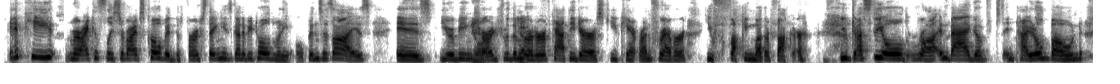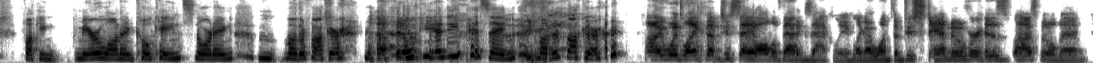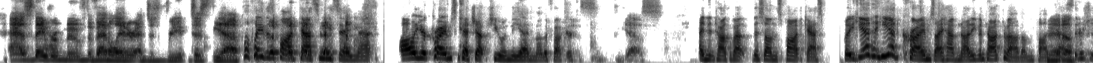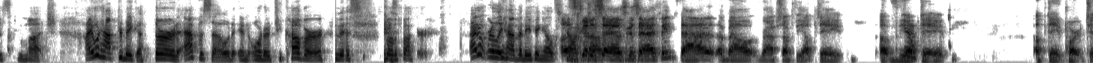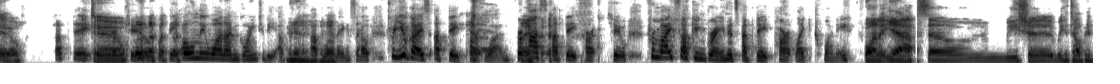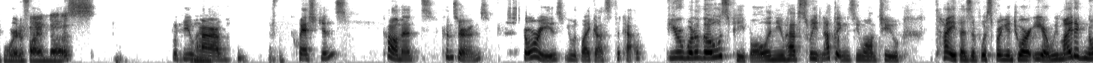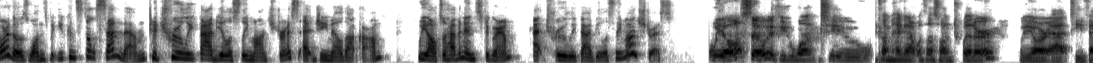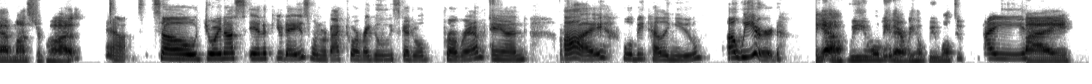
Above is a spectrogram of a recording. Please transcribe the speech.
If he miraculously survives COVID, the first thing he's going to be told when he opens his eyes is, "You're being You're- charged with the yep. murder of Kathy Durst. You can't run forever. You fucking motherfucker." you dusty old rotten bag of entitled boned fucking marijuana and cocaine snorting motherfucker you candy pissing motherfucker I would like them to say all of that exactly. Like I want them to stand over his hospital bed as they remove the ventilator and just read just yeah. i'll play this podcast me saying that all your crimes catch up to you in the end motherfucker Yes. yes. i didn't talk about this on this podcast but he had he had crimes i have not even talked about on the podcast Yeah. there's just too much i would have to make a third episode in order to cover this motherfucker i don't really have anything else to I was gonna about. say, I was gonna say, I think that about wraps up the update of the Yeah. update. Update part two. update two. part two, but the only one I'm going to be up- uploading. So for you guys, update part one. For us, update part two. For my fucking brain, it's update part like 20. Twenty, yeah. So we should we could tell people where to find us. If you have questions, comments, concerns, stories you would like us to tell, if you're one of those people and you have sweet nothings you want to type as if whispering into our ear, we might ignore those ones, but you can still send them to truly fabulously monstrous at gmail.com. We also have an Instagram at truly fabulously monstrous. We also, if you want to come hang out with us on Twitter, we are at TFAB Monster Pod. Yeah. So join us in a few days when we're back to our regularly scheduled program, and I will be telling you a weird. Yeah, we will be there. We hope we will too. Bye. Bye.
